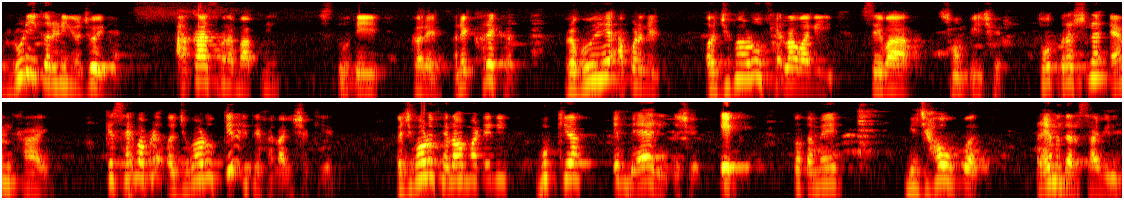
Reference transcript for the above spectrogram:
રૂઢિકરણીઓ જોઈને આકાશમાં બાપની સ્તુતિ કરે. અને ખરેખર પ્રભુએ આપણને અજવાળું ફેલાવવાની સેવા સોંપી છે. તો પ્રશ્ન એમ થાય કે સાહેબ, આપણે અજવાળું કેવી રીતે ફેલાવી શકીએ? અજવાળું ફેલાવવા માટેની મુખ્ય એ બે રીત છે. એક, તો તમે બીજા ઉપર પ્રેમ દર્શાવીને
